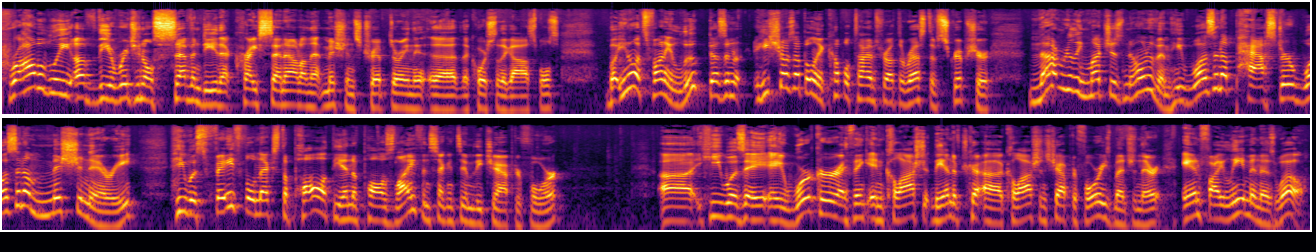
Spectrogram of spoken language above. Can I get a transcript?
probably of the original 70 that Christ sent out on that missions trip during the, uh, the course of the Gospels. But you know what's funny? Luke doesn't, he shows up only a couple times throughout the rest of Scripture. Not really much is known of him. He wasn't a pastor, wasn't a missionary. He was faithful next to Paul at the end of Paul's life in 2 Timothy chapter 4. Uh, he was a, a worker, I think, in Colossians, the end of uh, Colossians chapter 4, he's mentioned there, and Philemon as well.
